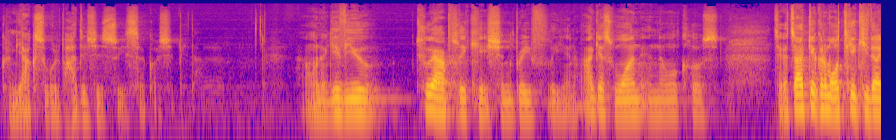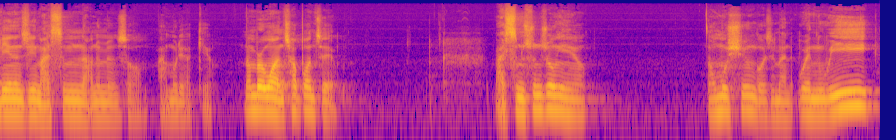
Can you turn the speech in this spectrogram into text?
그럼 약속을 받으실 수 있을 것입니다. I want to give you two application briefly, and I guess one, and then we'll close. 제가 짧게 그럼 어떻게 기다리는지 말씀 나누면서 마무리할게요. Number one, 첫 번째. 말씀 순종이에요. 너무 쉬운 거지만 when we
